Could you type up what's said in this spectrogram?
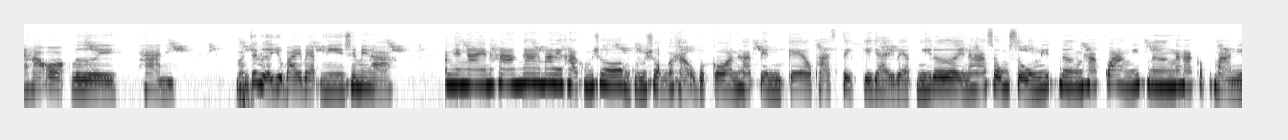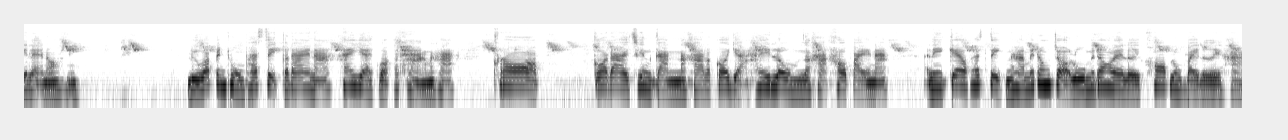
นะคะ ออกเลยค่ะนี่ มันจะเหลืออยู่ใบแบบนี้ใช่ไหมคะทำยังไงนะคะ ง่ายมากเลยค่ะคุณผู้ชม คุณผู้ชมก็หาอุปกรณ์นะคะ เป็นแก้วพลาสติกใหญ่ๆแบบนี้เลยนะคะ ทรงสูงนิดนึงนะคะ กว้างนิดนึงนะคะ ก็ประมาณนี้แหละเนาะนี่ หรือว่าเป็นถุงพลาสติกก็ได้นะ ให้ใหญ่กว่ากระถางนะคะ ครอบก็ได้เช่นกันนะคะ แล้วก็อย่าให้ลมนะคะ เข้าไปนะ อันนี้แก้วพลาสติกนะคะ ไม่ต้องเจาะรูไม่ต้องอะไรเลยครอบลงไปเลยค่ะ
